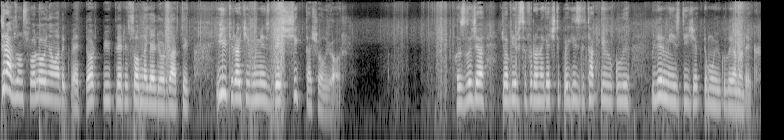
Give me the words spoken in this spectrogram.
Trabzonspor'la oynamadık ve dört büyüklerin sonuna geliyoruz artık. İlk rakibimiz Beşiktaş oluyor. Hızlıca 1-0 öne geçtik ve gizli taktiği uygulayabilir miyiz diyecektim uygulayamadık.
